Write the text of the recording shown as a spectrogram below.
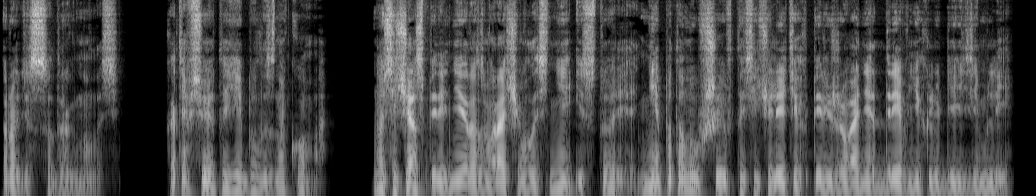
Родис содрогнулась. Хотя все это ей было знакомо. Но сейчас перед ней разворачивалась не история, не потонувшая в тысячелетиях переживания древних людей Земли.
